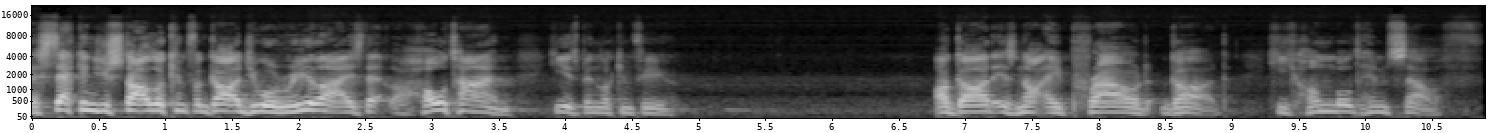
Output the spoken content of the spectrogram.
The second you start looking for God, you will realize that the whole time He has been looking for you. Our God is not a proud God, He humbled Himself,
